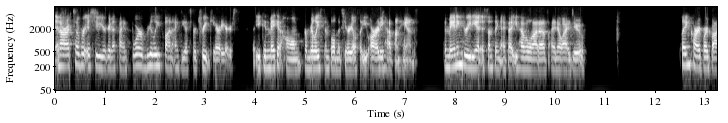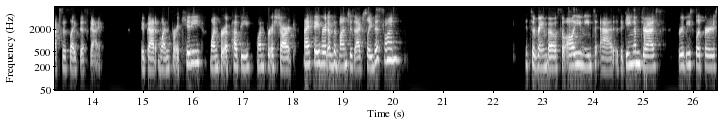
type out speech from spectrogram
in our October issue, you're gonna find four really fun ideas for treat carriers that you can make at home from really simple materials that you already have on hand. The main ingredient is something I bet you have a lot of, I know I do. Plain cardboard boxes like this guy. We've got one for a kitty, one for a puppy, one for a shark. My favorite of the bunch is actually this one. It's a rainbow, so all you need to add is a gingham dress, ruby slippers,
